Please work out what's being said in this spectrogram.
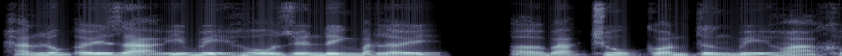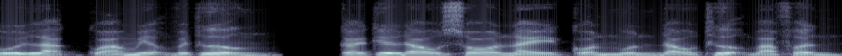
Hắn lúc ấy giả ý bị hô duyên đình bắt lấy, ở Bắc Chu còn từng bị hỏa khối lạc quá miệng vết thương, cái kia đau so này còn muốn đau thượng ba phần.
